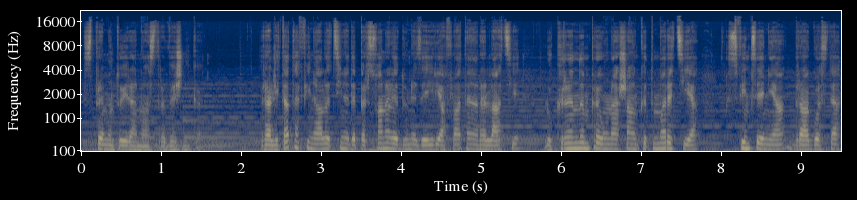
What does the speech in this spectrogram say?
spre mântuirea noastră veșnică. Realitatea finală ține de persoanele Dumnezeirii aflate în relație, lucrând împreună așa încât măreția, sfințenia, dragostea,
